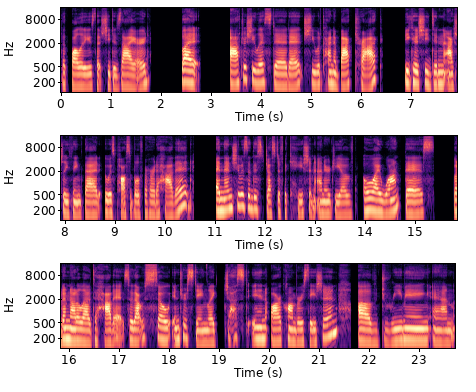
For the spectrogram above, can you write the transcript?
the qualities that she desired. But after she listed it, she would kind of backtrack because she didn't actually think that it was possible for her to have it. And then she was in this justification energy of, oh, I want this, but I'm not allowed to have it. So that was so interesting. Like, just in our conversation of dreaming and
